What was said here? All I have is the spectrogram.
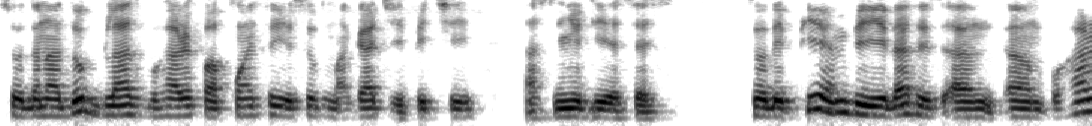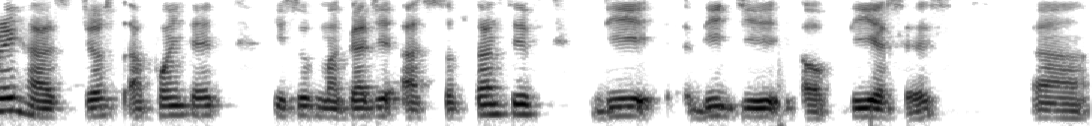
So Donald Duke Buhari for appointing Yusuf Magaji Bichi as new DSS. So the PMB, that is, um, um, Buhari has just appointed Yusuf Magaji as substantive D, DG of DSS uh,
